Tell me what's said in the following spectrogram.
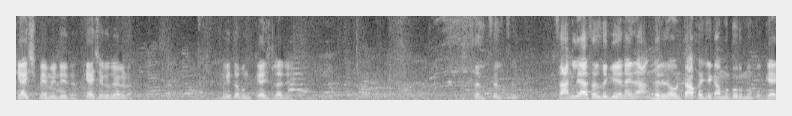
कॅश पेमेंट येतं. कॅश आहे का तुझ्याकडं? मग इथं पण कॅशला दे. चल चल चल. चांगले असेल तर घे नाही ना घरी जाऊन टाकायची कामं करू नको. घे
